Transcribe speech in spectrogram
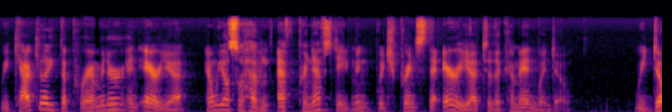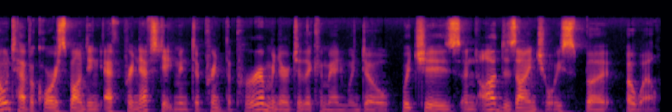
We calculate the perimeter and area, and we also have an fprintf statement which prints the area to the command window. We don't have a corresponding fprintf statement to print the perimeter to the command window, which is an odd design choice, but oh well.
